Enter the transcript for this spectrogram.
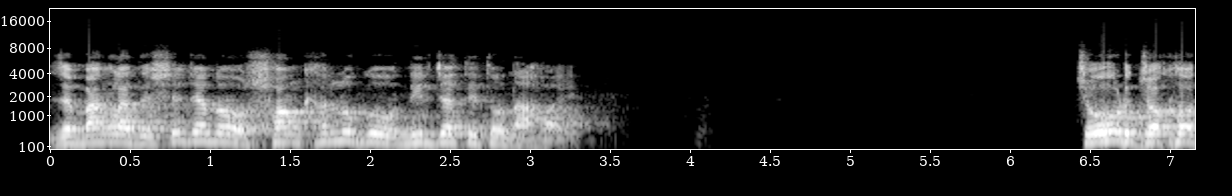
যে বাংলাদেশে যেন সংখ্যালঘু নির্যাতিত না হয়। চোর যখন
